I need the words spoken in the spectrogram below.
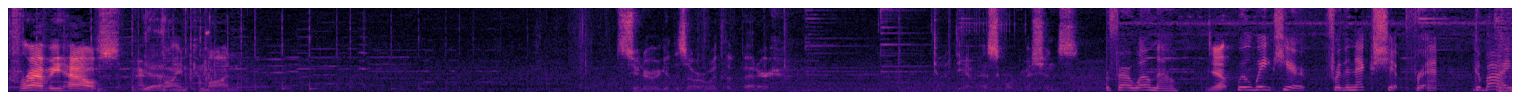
crappy house. Yeah. Fine, come on. sooner we get this over with, the better. Goddamn escort missions. Farewell now. Yep. We'll wait here for the next ship for An- Goodbye.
